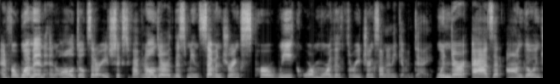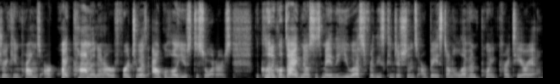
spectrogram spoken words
And for women, an all adults that are age 65 and older, this means seven drinks per week or more than three drinks on any given day. Winder adds that ongoing drinking problems are quite common and are referred to as alcohol use disorders. The clinical diagnosis made in the US for these conditions are based on 11 point criteria.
